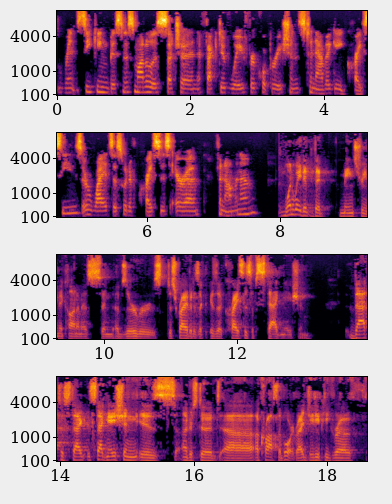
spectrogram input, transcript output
rent seeking business model is such an effective way for corporations to navigate crises or why it's a sort of crisis era phenomenon? One way that, that mainstream economists and observers describe it is a, is a crisis of stagnation. That's a stag- stagnation is understood uh, across the board, right? GDP growth,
